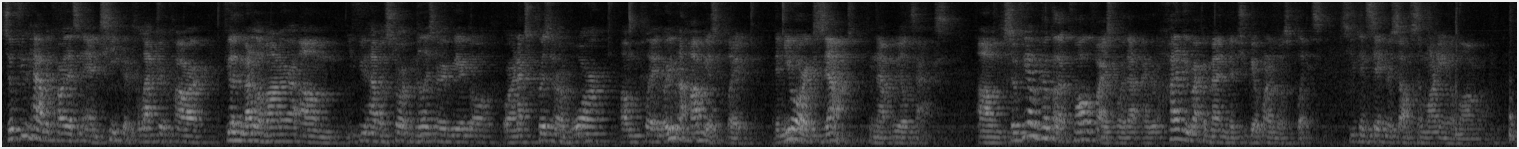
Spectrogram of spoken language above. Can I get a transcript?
So if you have a car that's an antique, a collector car, if you have the Medal of Honor, um, if you have a historic military vehicle, or an ex-prisoner of war um, plate, or even a hobbyist plate, then you are exempt from that wheel tax. Um, so if you have a vehicle that qualifies for that, I would highly recommend that you get one of those plates, so you can save yourself some money in the long run.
